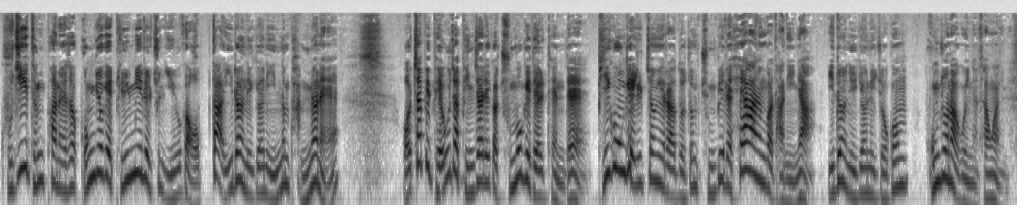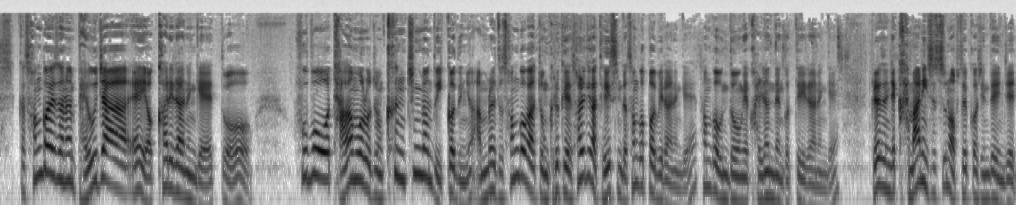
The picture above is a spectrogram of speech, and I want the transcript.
굳이 등판해서 공격에 빌미를 줄 이유가 없다 이런 의견이 있는 반면에 어차피 배우자 빈자리가 주목이 될 텐데 비공개 일정이라도 좀 준비를 해야 하는 것 아니냐 이런 의견이 조금 공존하고 있는 상황입니다. 그러니까 선거에서는 배우자의 역할이라는 게 또 후보 다음으로 좀 큰 측면도 있거든요. 아무래도 선거가 좀 그렇게 설계가 돼 있습니다. 선거법이라는 게 선거 운동에 관련된 것들이라는 게 그래서 이제 가만히 있을 수는 없을 것인데 이제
